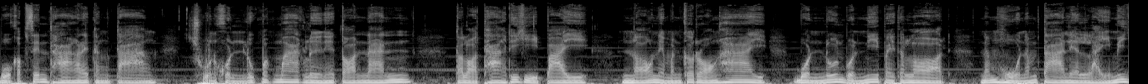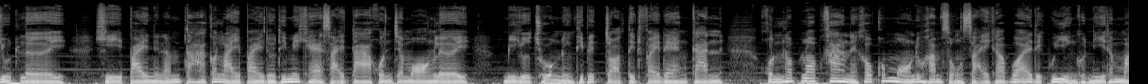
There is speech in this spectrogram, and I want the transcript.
บวกกับเส้นทางอะไรต่างๆ ชวนขนลุกมากๆเลยในตอนนั้น ตลอดทางที่ขี่ไป น้องเนี่ยมันก็ร้องไห้บ่นนู่นบ่นนี่ไปตลอด น้ำหูน้ำตาเนี่ยไหลไม่หยุดเลย ขี่ไปเนี่ยน้ำตาก็ไหลไปโดยที่ไม่แคร์สายตาคนจะมองเลย มีอยู่ช่วงหนึ่งที่ไปจอดติดไฟแดงกัน คนรอบๆข้างเนี่ยเขาก็มองด้วยความสงสัยครับว่าไอเด็กผู้หญิงคนนี้ทำไม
